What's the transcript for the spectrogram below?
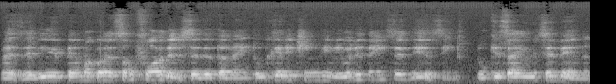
Mas ele tem uma coleção foda de CD também, tudo que ele tinha em vinil ele tem em CD, assim, do que saiu em CD, né?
